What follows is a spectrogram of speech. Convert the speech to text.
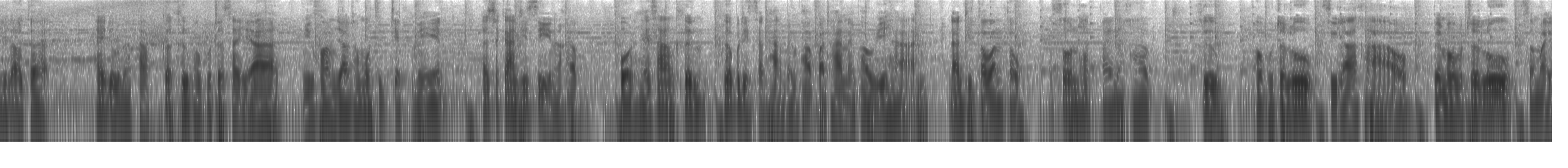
ที่เราจะให้ดูนะครับ ก็คือพระพุทธไสยญาติมีความยาวทั้งหมด 17 เมตร รัชกาลที่ 4 นะครับโปรดให้สร้างขึ้นเพื่อประดิษฐานเป็นพระประธานในพระวิหาร ด้านทิศตะวันตกโซนถัดไปนะครับ คือพระพุทธรูปศิลาขาว เป็นพระพุทธรูปสมัย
